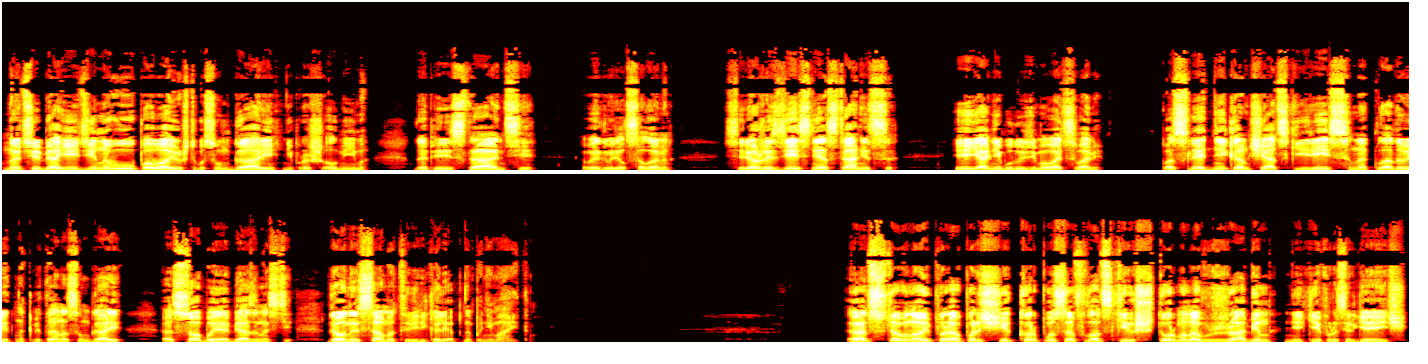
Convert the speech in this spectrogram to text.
На тебя единого уповаю, чтобы Сунгари не прошел мимо. Да перестаньте, — выговорил Соломин. Сережа здесь не останется, и я не буду зимовать с вами. Последний камчатский рейс накладывает на капитана Сунгари особые обязанности, да он и сам это великолепно понимает. Отставной прапорщик корпуса флотских штурманов Жабин Никифор Сергеевич.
